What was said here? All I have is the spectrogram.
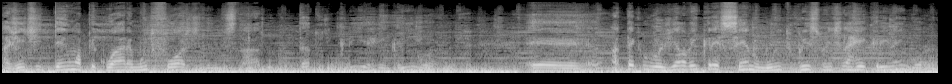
a gente tem uma pecuária muito forte dentro do estado, tanto de cria, recria. É, a tecnologia ela vem crescendo muito, principalmente na recria e na engorda.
